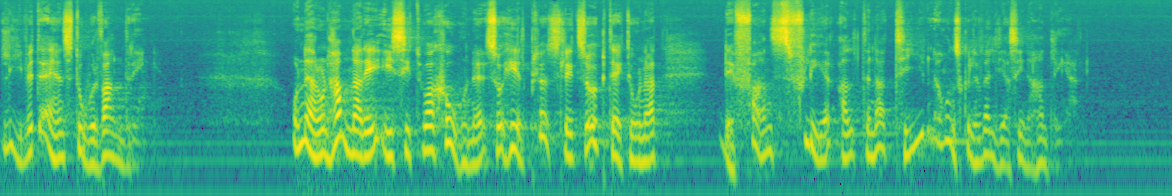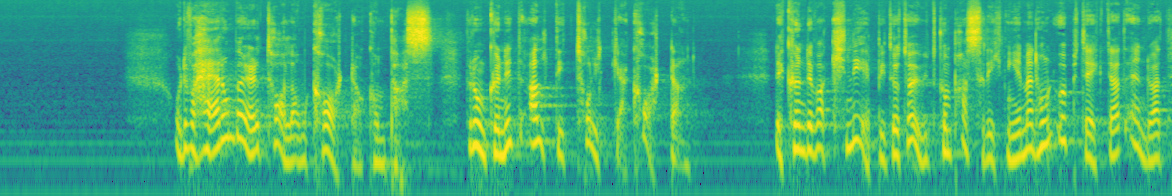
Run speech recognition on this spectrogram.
livet är en stor vandring. Och när hon hamnade i situationer så helt plötsligt så upptäckte hon att det fanns fler alternativ när hon skulle välja sina handlingar. Och det var här hon började tala om karta och kompass. För hon kunde inte alltid tolka kartan. Det kunde vara knepigt att ta ut kompassriktningen men hon upptäckte att ändå att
